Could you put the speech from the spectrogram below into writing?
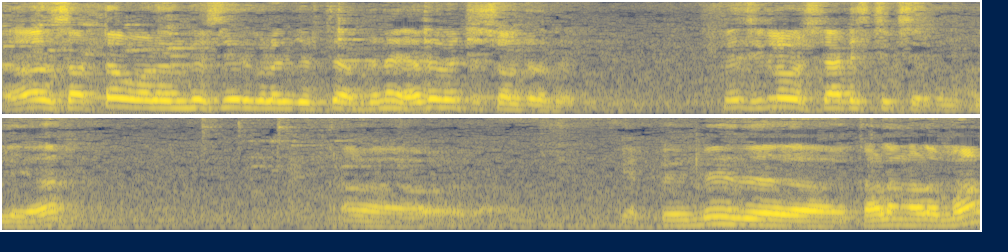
அதாவது சட்டம் ஒழுங்கு சீர்குலைஞ்சிருச்சு அப்படின்னா எதை வச்சு சொல்றது? பேசிக்கலாக ஒரு ஸ்டாட்டிஸ்டிக்ஸ் இருக்கணும் இல்லையா? எப்பயுமே இது காலங்காலமாக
